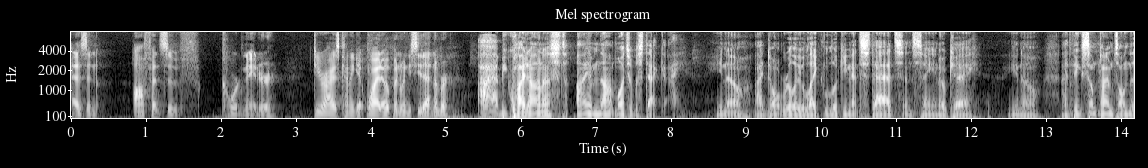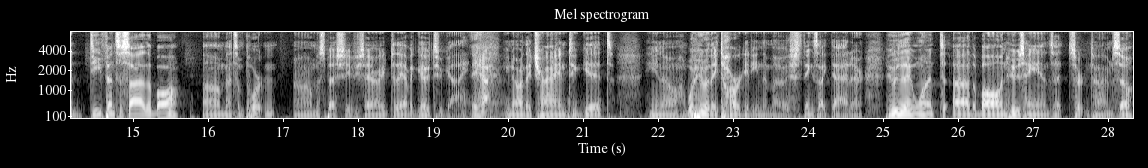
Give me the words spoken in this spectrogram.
as an offensive coordinator, do your eyes kind of get wide open when you see that number? I be quite honest, I am not much of a stat guy. You know, I don't really like looking at stats and saying, okay, you know, I think sometimes on the defensive side of the ball, um, that's important, um, especially if you say, all right, do they have a go-to guy? Yeah. You know, are they trying to get, you know, who are they targeting the most? Things like that, or who do they want uh, the ball in whose hands at certain times? So,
